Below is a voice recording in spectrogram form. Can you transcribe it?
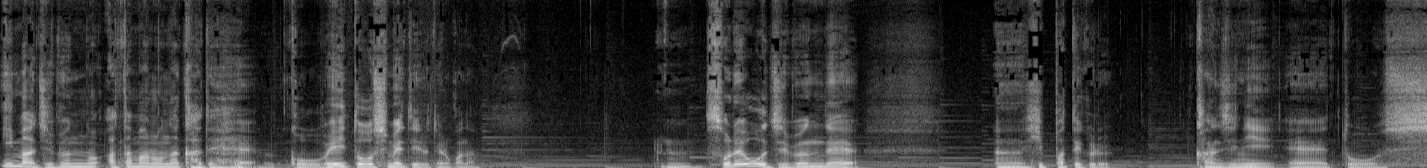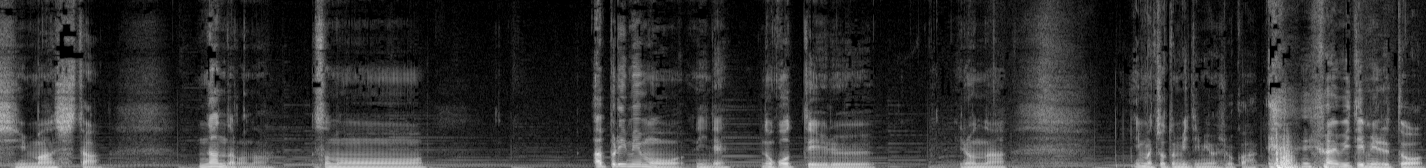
今自分の頭の中で こうウェイトを占めているというのかな。うん。それを自分で、うん、引っ張ってくる感じにえっ、ー、としました。なんだろうな。そのアプリメモにね残っているいろんな今ちょっと見てみましょうか。今見てみると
